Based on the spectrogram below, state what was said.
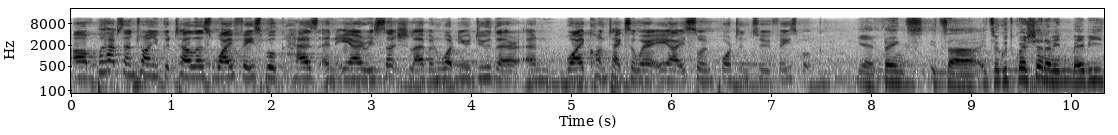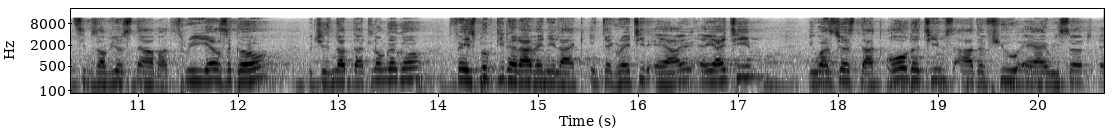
Um, perhaps, Antoine, you could tell us why Facebook has an AI research lab and what you do there and why context-aware AI is so important to Facebook. Yeah, thanks. It's a, it's a good question. I mean, maybe it seems obvious now, but three years ago, which is not that long ago, Facebook didn't have any like integrated AI, AI team. It was just that all the teams had a few AI research, uh,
